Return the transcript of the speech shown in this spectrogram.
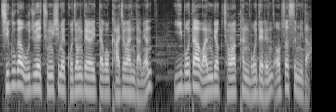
지구가 우주의 중심에 고정되어 있다고 가정한다면 이보다 완벽 정확한 모델은 없었습니다.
